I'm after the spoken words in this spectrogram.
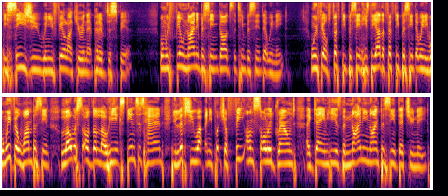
He sees you when you feel like you're in that pit of despair. When we feel 90%, God's the 10% that we need. When we feel 50%, He's the other 50% that we need. When we feel 1%, lowest of the low, He extends His hand, He lifts you up, and He puts your feet on solid ground again. He is the 99% that you need.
